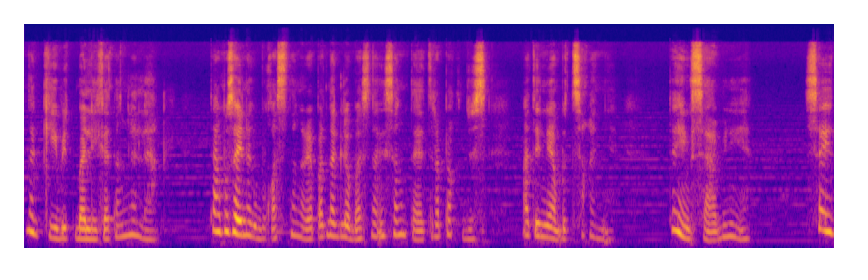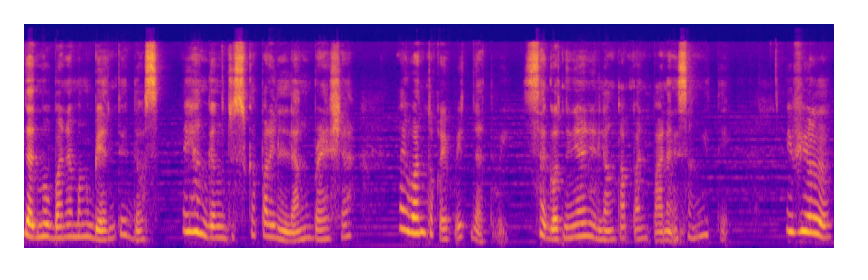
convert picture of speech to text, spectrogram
Nagkibit balikat ang lalaki. Tapos ay nagbukas ng rep at naglabas ng isang tetra pack juice at iniabot sa kanya. Tahing sabi niya, sa edad mo ba namang 22 ay hanggang Diyos ka pa rin lang, Brescia? I want to keep it that way. Sagot niya nilang kapan pa ng isang ngiti. If you'll,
